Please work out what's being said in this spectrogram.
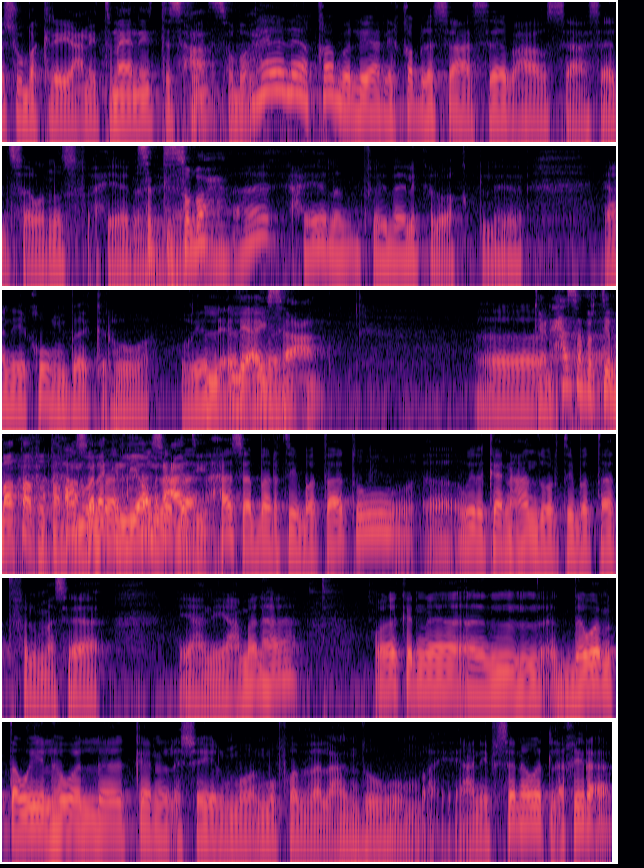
شو بكري؟ يعني 8 9 الصبح؟ لا لا قبل يعني قبل الساعة السابعة والساعة السادسة والنصف أحيانا. 6 الصبح؟ يعني أحيانا في ذلك الوقت. يعني يقوم باكر هو لأي ساعة؟ آه يعني حسب ارتباطاته طبعا حسب ولكن اليوم حسب العادي. حسب ارتباطاته وإذا كان عنده ارتباطات في المساء يعني يعملها. ولكن الدوام الطويل هو كان الشيء المفضل عنده. يعني في السنوات الأخيرة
